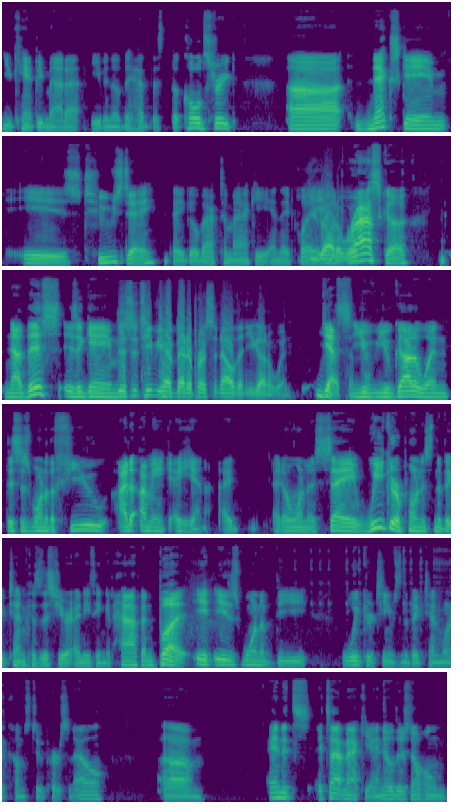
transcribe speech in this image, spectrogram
you can't be mad at, even though they had this the cold streak. Uh, next game is Tuesday. They go back to Mackey and they play gotta win. Nebraska. Now this is a game. This is a team you have better personnel than you got to win. yes, you you've got to win. This is one of the few. I, I mean, again, I I don't want to say weaker opponents in the Big Ten because this year anything can happen, but it is one of the weaker teams in the Big Ten when it comes to personnel. Um, and it's it's at Mackey. I know there's no home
